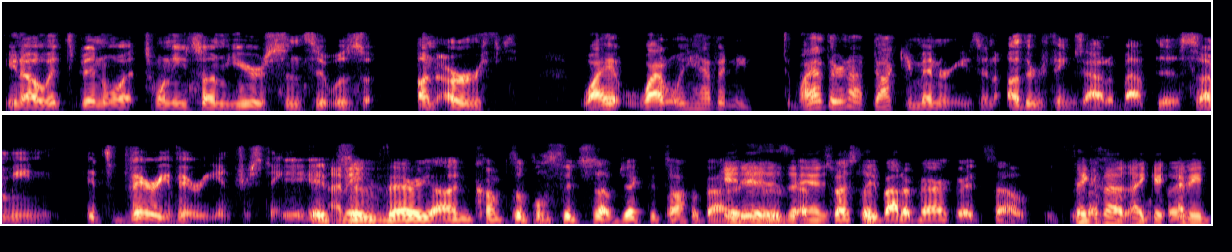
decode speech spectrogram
you know, it's been what twenty some years since it was unearthed. Why why don't we have any? Why are there not documentaries and other things out about this? I mean, it's very very interesting. It's I mean- a very uncomfortable subject to talk about. It It's- is, and- especially about America itself. It's think about like uncomfortable I mean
